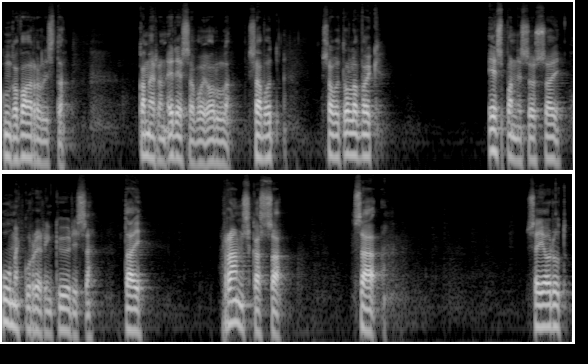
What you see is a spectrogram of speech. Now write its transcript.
kuinka vaarallista kameran edessä voi olla. Sä voit, sä voit olla vaikka Espanjassa jossain huumekuririn kyydissä tai Ranskassa sä, sä joudut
